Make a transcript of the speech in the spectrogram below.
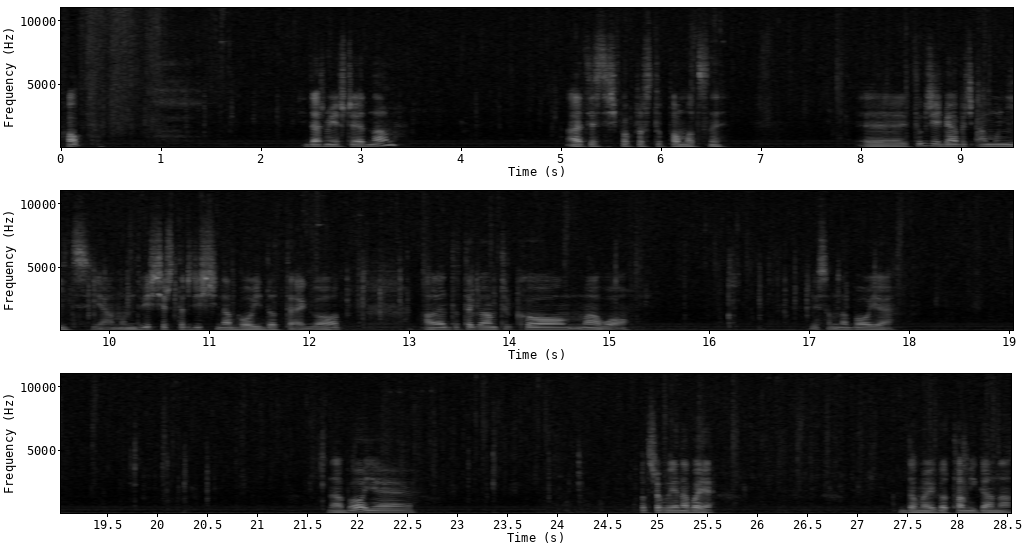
Hop. I dasz mi jeszcze jedną? Ale ty jesteś po prostu pomocny. Yy, tu gdzieś miała być amunicja. Mam 240 naboi do tego, ale do tego mam tylko mało. Gdzie są naboje? Naboje. Potrzebuję naboje. Do mojego Tommy Guna.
